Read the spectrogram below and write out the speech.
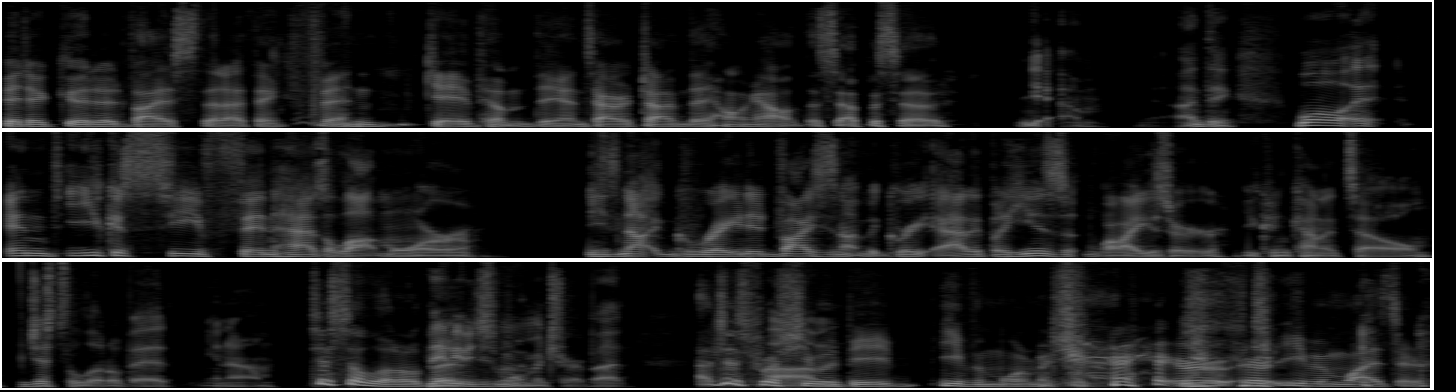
bit of good advice that I think Finn gave him the entire time they hung out this episode. Yeah. Yeah, I think. Well, and you can see Finn has a lot more. He's not great advice. He's not great at it, but he is wiser. You can kind of tell just a little bit, you know, Just a little bit. maybe just more mature, but I just wish she um, would be even more mature or, or even wiser.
